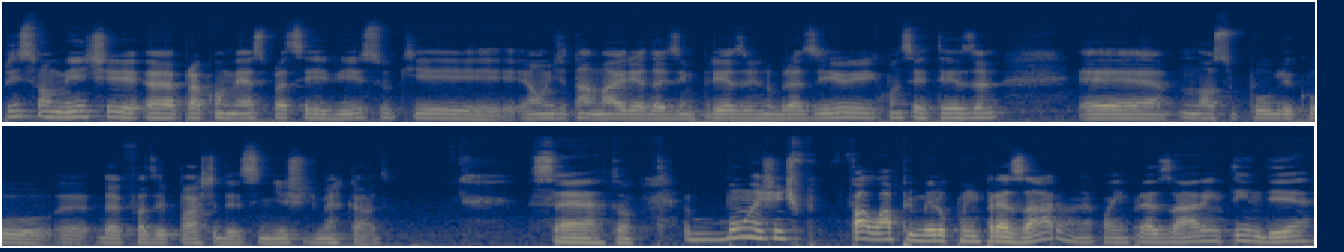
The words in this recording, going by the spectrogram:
principalmente é, para comércio, para serviço, que é onde está a maioria das empresas no Brasil e com certeza é, nosso público é, deve fazer parte desse nicho de mercado. Certo. É bom a gente falar primeiro com o empresário, né, com a empresária, entender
